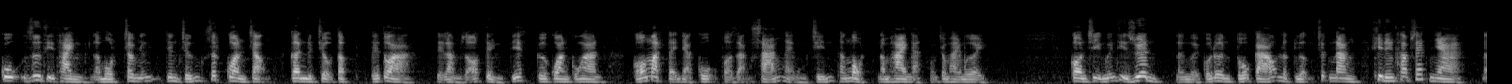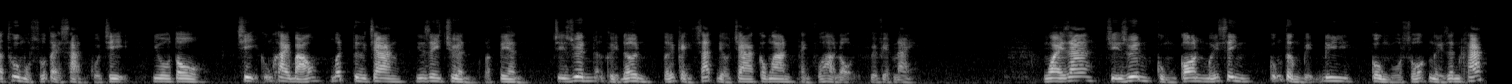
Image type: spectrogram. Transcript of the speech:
Cụ Dư Thị Thành là một trong những nhân chứng rất quan trọng cần được triệu tập tới tòa để làm rõ tình tiết cơ quan công an có mặt tại nhà cụ vào dạng sáng ngày 9 tháng 1 năm 2020. Còn chị Nguyễn Thị Duyên là người có đơn tố cáo lực lượng chức năng khi đến khám xét nhà đã thu một số tài sản của chị như ô tô. Chị cũng khai báo mất tư trang như dây chuyền và tiền. Chị Duyên đã gửi đơn tới cảnh sát điều tra công an thành phố Hà Nội về việc này. Ngoài ra, chị Duyên cùng con mới sinh cũng từng bị đi cùng một số người dân khác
